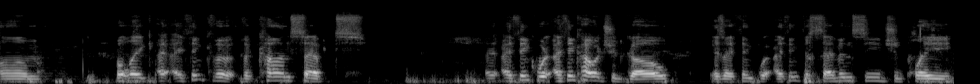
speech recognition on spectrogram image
um but like I, I think the the concept I, I think what i think how it should go is i think what i think the seven seed should play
